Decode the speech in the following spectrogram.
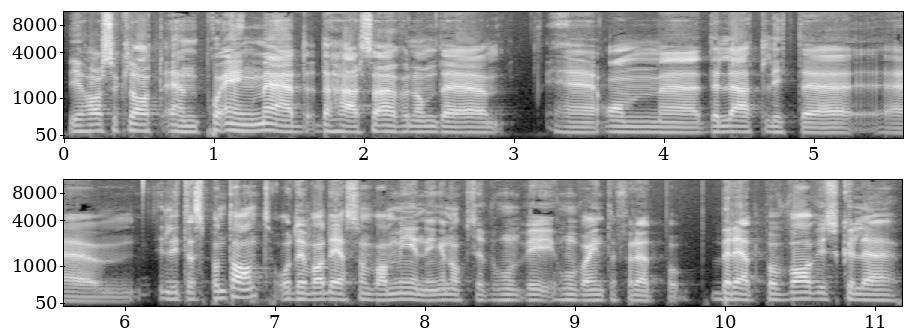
vi har såklart en poäng med det här, så även om det, eh, om eh, det lät lite, eh, lite spontant, och det var det som var meningen också, för hon, vi, hon var inte beredd på, beredd på vad vi skulle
